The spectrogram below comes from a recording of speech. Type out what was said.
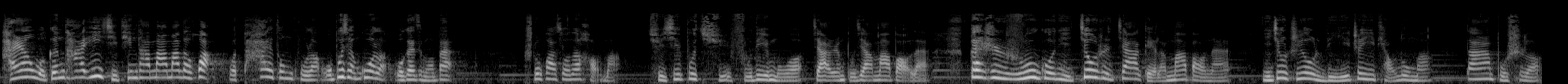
还让我跟他一起听他妈妈的话，我太痛苦了，我不想过了，我该怎么办？俗话说得好嘛，娶妻不娶伏地魔，嫁人不嫁妈宝男。但是如果你就是嫁给了妈宝男，你就只有离这一条路吗？当然不是了。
